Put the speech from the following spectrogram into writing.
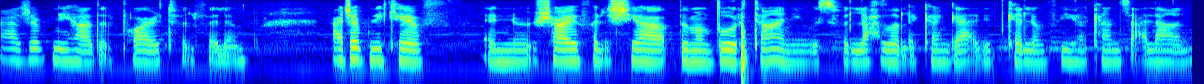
عجبني هذا البارت في الفيلم عجبني كيف إنه شايف الأشياء بمنظور تاني بس في اللحظة اللي كان قاعد يتكلم فيها كان زعلان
